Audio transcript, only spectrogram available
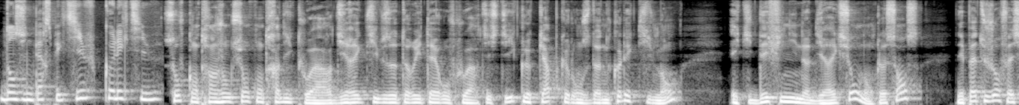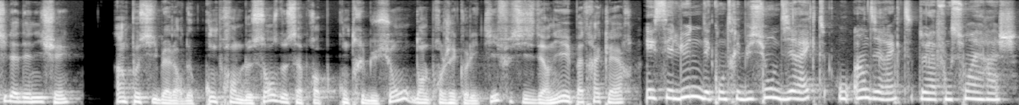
dans une perspective collective. Sauf qu'entre injonctions contradictoires, directives autoritaires ou flou artistiques, le cap que l'on se donne collectivement, et qui définit notre direction, donc le sens, n'est pas toujours facile à dénicher. Impossible alors de comprendre le sens de sa propre contribution dans le projet collectif si ce dernier est pas très clair. Et c'est l'une des contributions directes ou indirectes de la fonction RH.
